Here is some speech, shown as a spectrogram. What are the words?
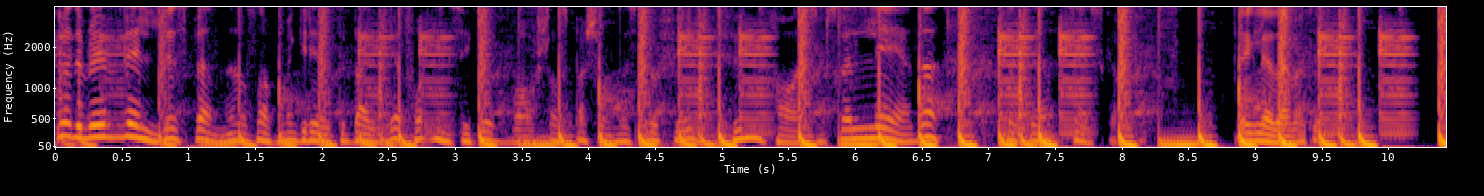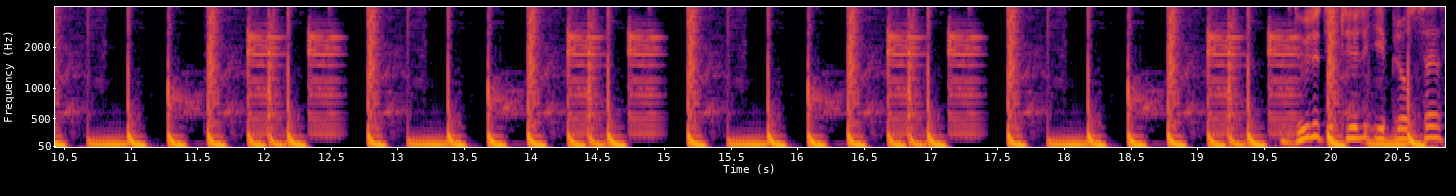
Det blir veldig spennende å snakke med Grete Bergli og få innsikt i hva slags personlighetsprofil hun har som skal lede dette selskapet. Det gleder jeg meg til. Du lytter til I Prosess,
